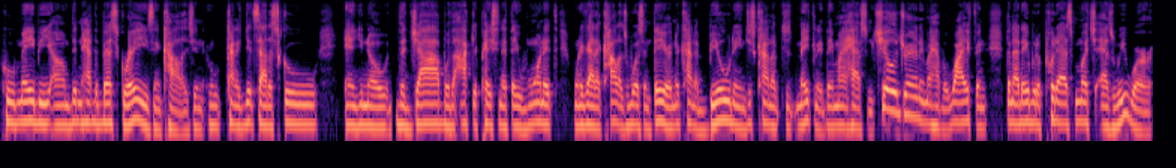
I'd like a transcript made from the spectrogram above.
who maybe um, didn't have the best grades in college and who kind of gets out of school and you know the job or the occupation that they wanted when they got to college wasn't there and they're kind of building just kind of just making it they might have some children they might have a wife and they're not able to put as much as we were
